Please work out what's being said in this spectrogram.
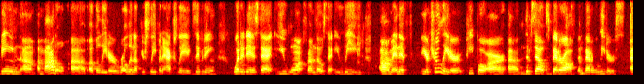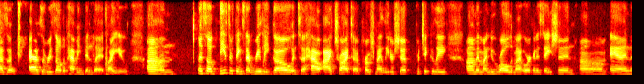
being um, a model uh, of a leader, rolling up your sleeve and actually exhibiting what it is that you want from those that you lead. Um, and if you're a true leader, people are um, themselves better off and better leaders as a as a result of having been led by you. Um, and so these are things that really go into how I try to approach my leadership, particularly um, in my new role in my organization. Um, and,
